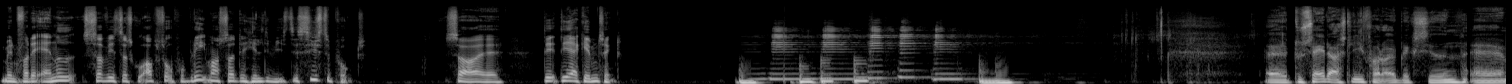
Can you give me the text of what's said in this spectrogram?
men for det andet, så hvis der skulle opstå problemer, så er det heldigvis det sidste punkt. Så øh, det, det er gennemtænkt. Øh, du sagde det også lige for et øjeblik siden, øh,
